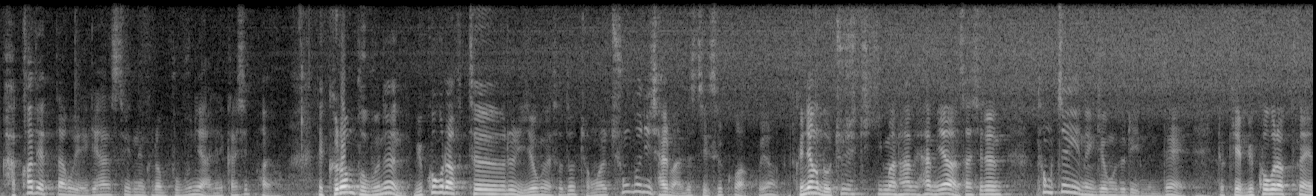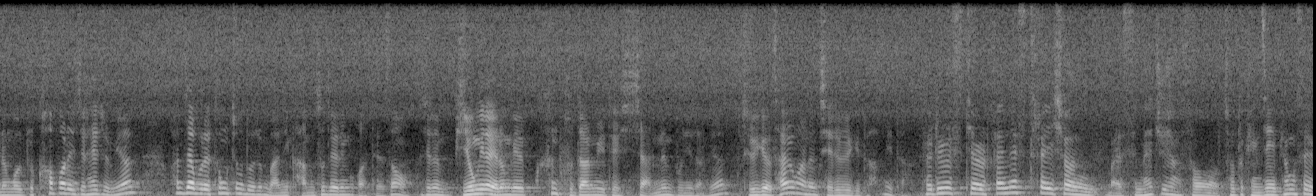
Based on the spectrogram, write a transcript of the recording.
각화됐다고 얘기할 수 있는 그런 부분이 아닐까 싶어요. 그런 부분은 뮤코그라프트를 이용해서도 정말 충분히 잘 만들 수 있을 것 같고요. 그냥 노출시키기만 하- 하면 사실은 통증이 있는 경우들이 있는데 이렇게 뮤코그라프트나 이런 걸 좀 커버리지를 해주면 환자분의 통증도 좀 많이 감소되는 것 같아서 사실은 비용이나 이런 게 큰 부담이 되시지 않는 분이라면 즐겨 사용하는 재료이기도 합니다. 페리우스티얼 페네스트레이션 말씀해 주셔서 저도 굉장히 평소에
